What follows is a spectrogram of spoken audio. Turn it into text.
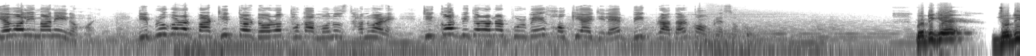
কেৱল ইমানেই নহয় ডিব্ৰুগড়ত প্ৰাৰ্থিত্বৰ দৌৰত থকা মনোজ ধানোৱাৰে টিকট বিতৰণৰ পূৰ্বে সকীয়াই দিলে বিগ ব্ৰাদাৰ কংগ্ৰেছকো। গতিকে যদি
